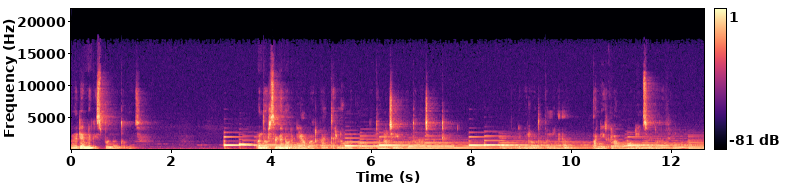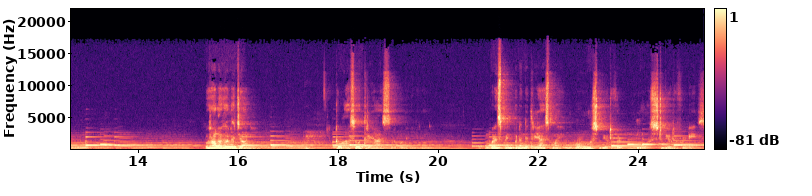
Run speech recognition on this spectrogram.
அந்த டைமில் கிஸ் பண்ணணும்னு தோணுச்சு. அந்த ஒரு செகண்ட் உனக்கு ஞாபகம் இருக்கான்னு தெரில உனக்கு அது தோணுச்சு எனக்கு தோணுச்சு பட் ரெண்டு பேரும் அதை பண்ணல. பண்ணியிருக்கலாமோ அப்படின்னு சொல்லிட்டு ஒரு ஃபீல் ஒரு அழகான ஜேர்னி டூ ஹார்ஸோ த்ரீ ஹார்ஸ் இருக்கும் நினைக்கிறேன். உங்களை ஸ்பெண்ட் பண்ண அந்த three hours my most beautiful most beautiful days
